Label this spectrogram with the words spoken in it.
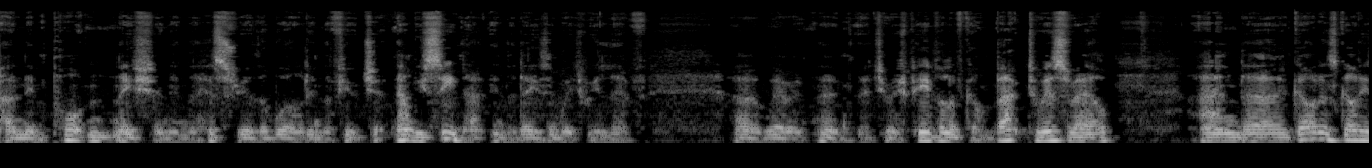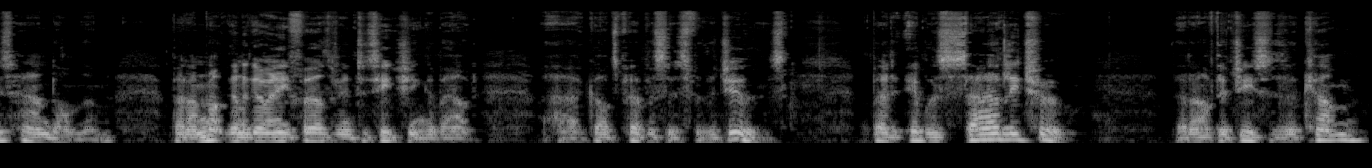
an important nation in the history of the world in the future. Now we see that in the days in which we live, uh, where uh, the Jewish people have gone back to Israel and uh, God has got his hand on them. But I'm not going to go any further into teaching about uh, God's purposes for the Jews. But it was sadly true that after Jesus had come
